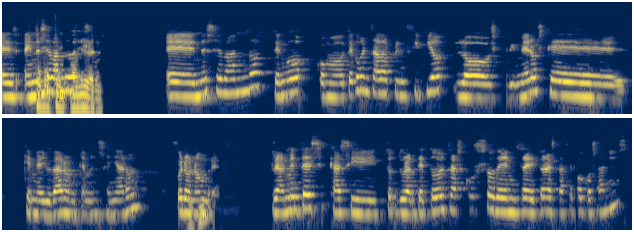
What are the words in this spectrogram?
En, ese bando, en ese bando tengo, como te he comentado al principio, los primeros que, que me ayudaron, que me enseñaron, fueron hombres. Realmente es casi durante todo el transcurso de mi trayectoria hasta hace pocos años,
